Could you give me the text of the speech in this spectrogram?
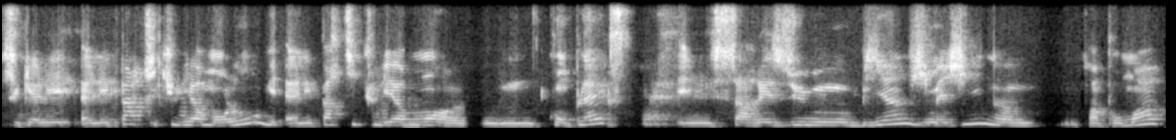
c'est qu'elle est, elle est particulièrement longue, elle est particulièrement euh, complexe, et ça résume bien, j'imagine, euh, enfin pour moi,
